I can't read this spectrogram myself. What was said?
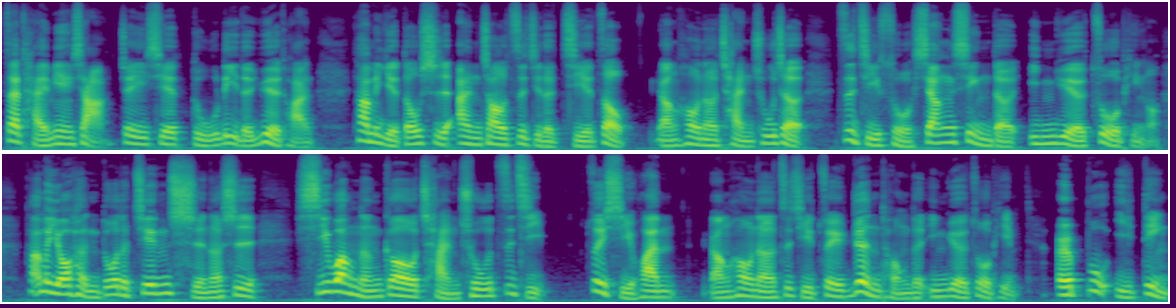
在台面下，这一些独立的乐团，他们也都是按照自己的节奏，然后呢，产出着自己所相信的音乐作品哦。他们有很多的坚持呢，是希望能够产出自己最喜欢，然后呢，自己最认同的音乐作品，而不一定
